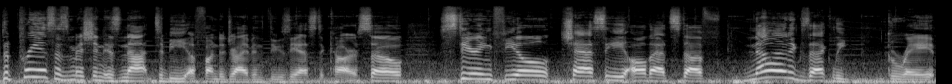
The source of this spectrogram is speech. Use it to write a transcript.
the Prius's mission is not to be a fun to drive enthusiastic car. So, steering feel, chassis, all that stuff, not exactly great.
